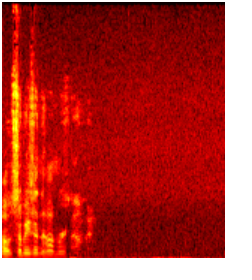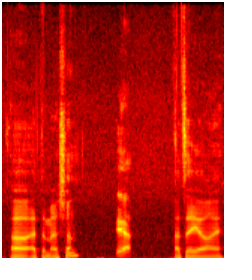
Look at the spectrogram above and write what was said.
Oh, somebody's in the Hummer. Uh, at the mission? Yeah. That's AI.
